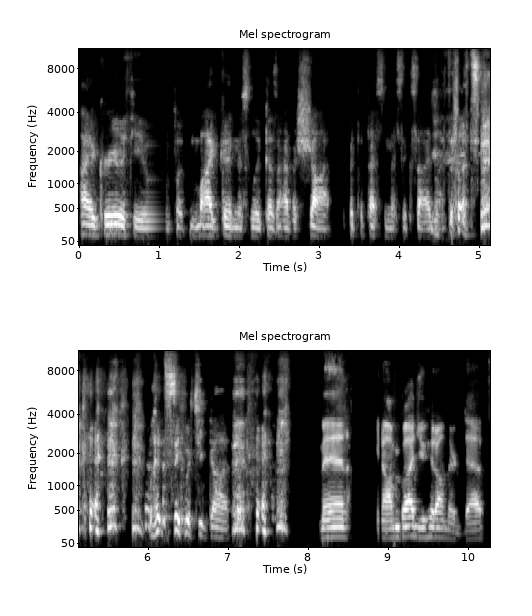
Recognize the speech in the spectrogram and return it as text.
I agree with you, but my goodness, Luke doesn't have a shot with the pessimistic side. Let's let's see what you got. Man, you know, I'm glad you hit on their depth.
